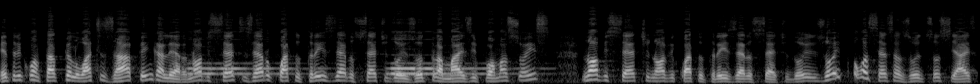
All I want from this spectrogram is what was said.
Entre em contato pelo WhatsApp, hein, galera? 970430728 para mais informações. 979430728 ou acesse as redes sociais,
